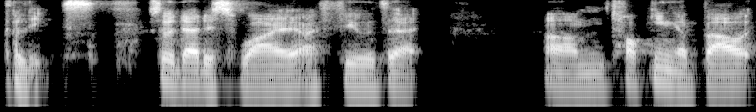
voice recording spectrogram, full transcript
colleagues. So that is why I feel that um, talking about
